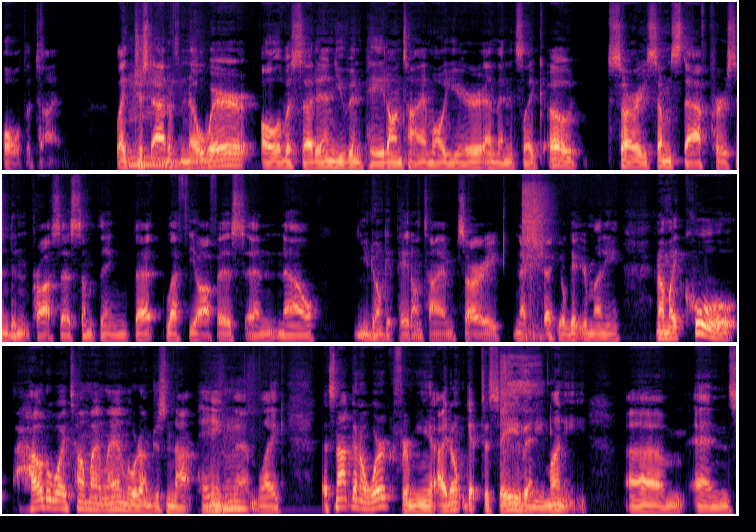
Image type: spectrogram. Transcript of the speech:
all the time. Like just mm. out of mm. nowhere, all of a sudden you've been paid on time all year. And then it's like, oh, sorry, some staff person didn't process something that left the office. And now you don't get paid on time. Sorry. Next check, you'll get your money. And I'm like, cool. How do I tell my landlord I'm just not paying mm-hmm. them? Like, that's not going to work for me. I don't get to save any money. Um, and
